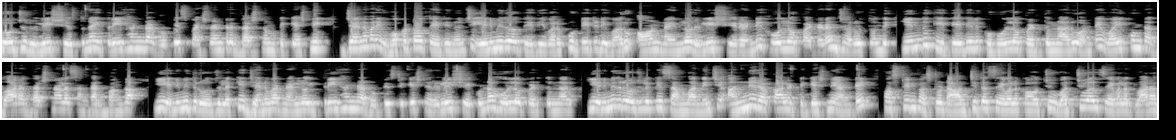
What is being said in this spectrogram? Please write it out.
రోజు రిలీజ్ చేస్తున్న ఈ three hundred rupees special entry దర్శనం నోటిఫికేషన్ని జనవరి ఒకటో తేదీ నుంచి ఎనిమిదో తేదీ వరకు టీటీడీ వారు ఆన్లైన్లో రిలీజ్ చేయండి హోల్లో పెట్టడం జరుగుతుంది. ఎందుకు ఈ తేదీలకు హోల్లో పెడుతున్నారు అంటే వైకుంఠ ద్వార దర్శనాల సందర్భంగా ఈ ఎనిమిది రోజులకి జనవరి నెలలో ఈ త్రీ హండ్రెడ్ రూపీస్ టికెట్స్ని రిలీజ్ చేయకుండా హోల్లో పెడుతున్నారు. ఈ ఎనిమిది రోజులకి సంబంధించి అన్ని రకాల టికెట్స్ని అంటే ఫస్ట్ ఇన్ ఫస్ట్ అవుట్ ఆర్జిత సేవలు కావచ్చు వర్చువల్ సేవల ద్వారా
